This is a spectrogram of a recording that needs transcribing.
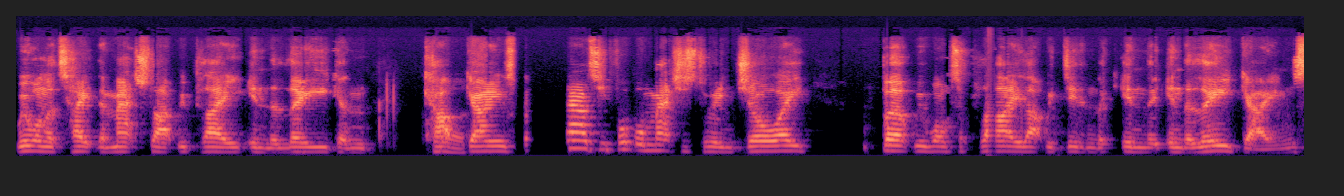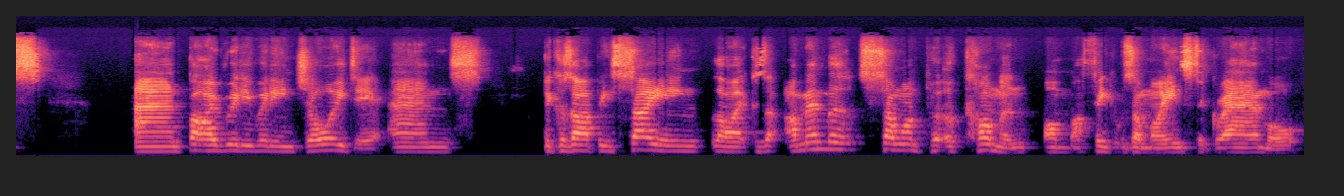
we want to take the match like we play in the league and cup games. Charity football matches to enjoy, but we want to play like we did in the in the in the league games. And but I really really enjoyed it, and because I've been saying like because I remember someone put a comment on I think it was on my Instagram or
